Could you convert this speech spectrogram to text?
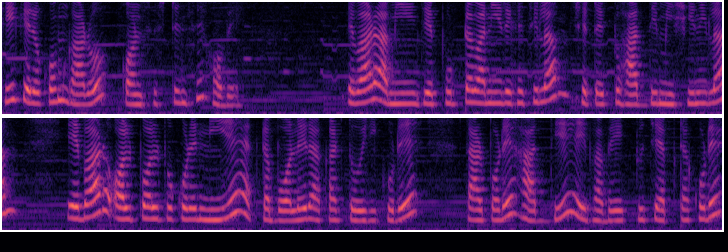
ঠিক এরকম গাঢ় কনসিস্টেন্সি হবে। এবার আমি যে পুরটা বানিয়ে রেখেছিলাম, সেটা একটু হাত দিয়ে মিশিয়ে নিলাম। এবার অল্প অল্প করে নিয়ে একটা বলের আকার তৈরি করে তারপরে হাত দিয়ে এইভাবে একটু চ্যাপটা করে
